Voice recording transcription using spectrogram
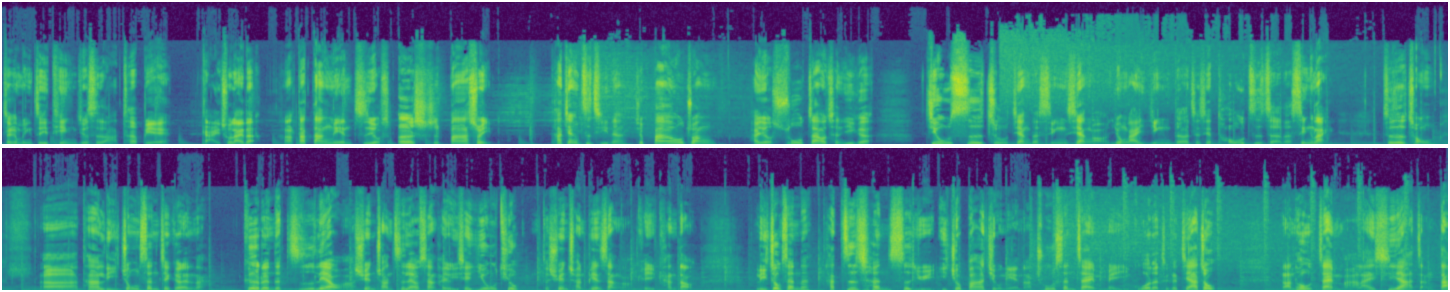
这个名字一听就是啊特别改出来的啊。他当年只有二十八岁，他将自己呢就包装。还有塑造成一个救世主这样的形象哦，用来赢得这些投资者的信赖。这是从呃他李宗盛这个人呢个人的资料啊、宣传资料上，还有一些 YouTube 的宣传片上啊，可以看到李宗盛呢，他自称是于一九八九年啊出生在美国的这个加州，然后在马来西亚长大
